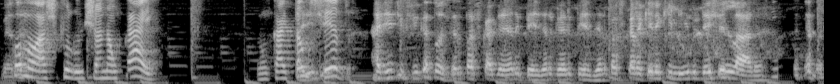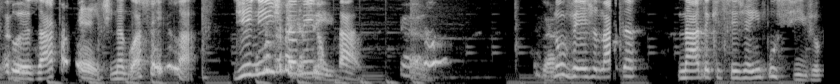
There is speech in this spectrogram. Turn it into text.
Verdade. Como eu acho que o Lucha não cai, não cai tão a gente, cedo. A gente fica torcendo para ficar ganhando e perdendo, ganhando e perdendo, para ficar naquele equilíbrio e deixa ele lá, né? Exatamente. O negócio é ele lá. Diniz é também assim, não cai. É. Não, Exato. Não vejo nada, nada que seja impossível.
